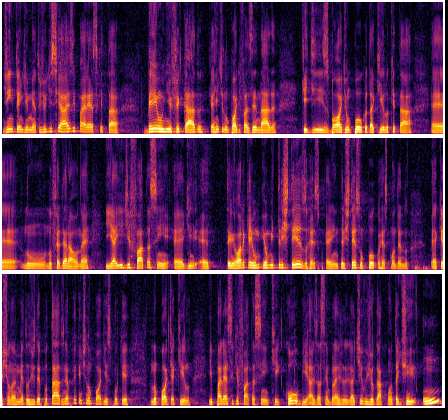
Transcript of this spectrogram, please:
de entendimentos judiciais e parece que está bem unificado, que a gente não pode fazer nada que desborde um pouco daquilo que está é, no, no, federal. Né? E aí, de fato, assim, é, de, é, tem hora que eu, eu me entristeço, é, entristeço um pouco respondendo é, questionamentos dos deputados, né? Por que a gente não pode isso? Porque não pode aquilo? E parece de fato assim que coube às assembleias legislativas jogar conta de um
